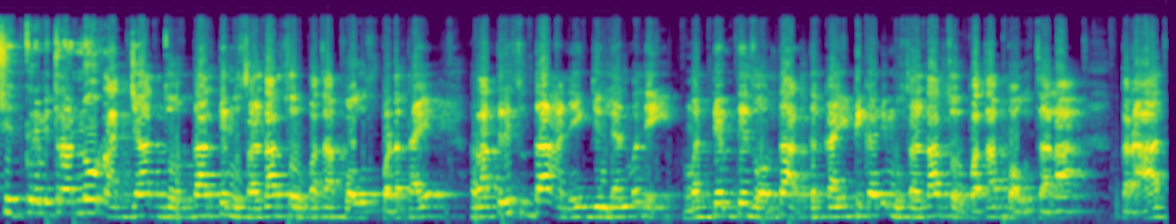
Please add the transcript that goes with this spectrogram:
शेतकरी मित्रांनो राज्यात जोरदार ते मुसळधार स्वरूपाचा पाऊस पडत आहे. रात्री सुद्धा अनेक जिल्ह्यांमध्ये मध्यम ते जोरदार तर काही ठिकाणी मुसळधार स्वरूपाचा पाऊस झाला. तर आज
